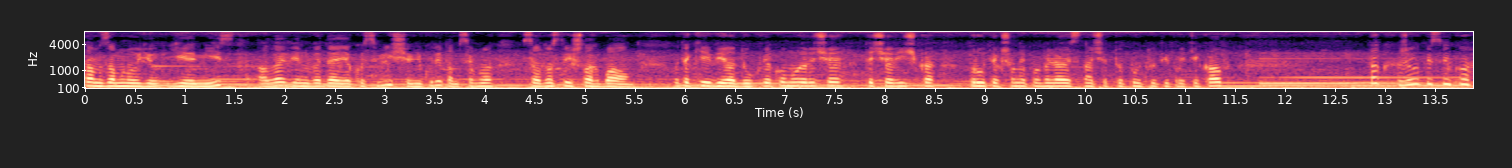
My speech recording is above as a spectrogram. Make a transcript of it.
Там за мною є міст, але він веде якось в ліще, нікуди там все одно, все одно стоїть шлагбаум. Отакий віадук, в якому рече тече річка, прут, якщо не помиляюсь, начебто прут тут і протікав. Так, живописненько,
